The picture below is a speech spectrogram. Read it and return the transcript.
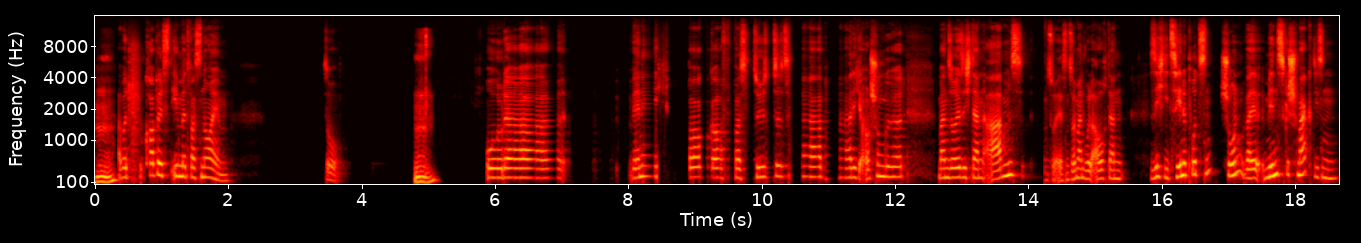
Mhm. aber du koppelst ihn mit was Neuem. So. Mhm. Oder wenn ich Bock auf was Süßes habe, hatte ich auch schon gehört, man soll sich dann abends zu essen, soll man wohl auch dann sich die Zähne putzen, schon, weil Minzgeschmack diesen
